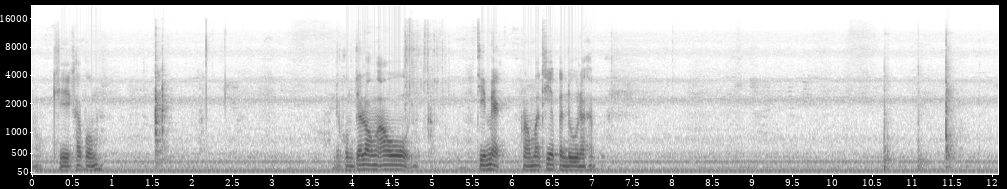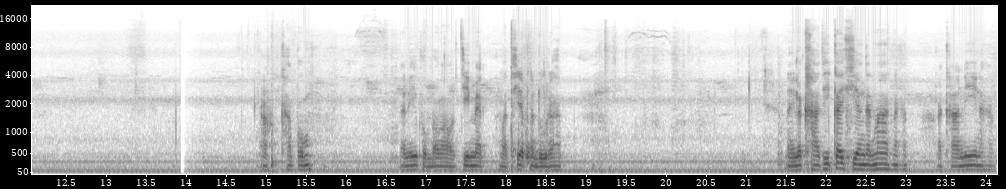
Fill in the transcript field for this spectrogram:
โอเคครับผม เดี๋ยวผมจะลองเอา Gmax ลองมาเทียบกันดูนะครับอะครับผม อันนี้ผมลองเอา Gmax มาเทียบกันดูนะครับ ในราคาที่ใกล้เคียงกันมากนะครับ ราคานี้นะครับ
